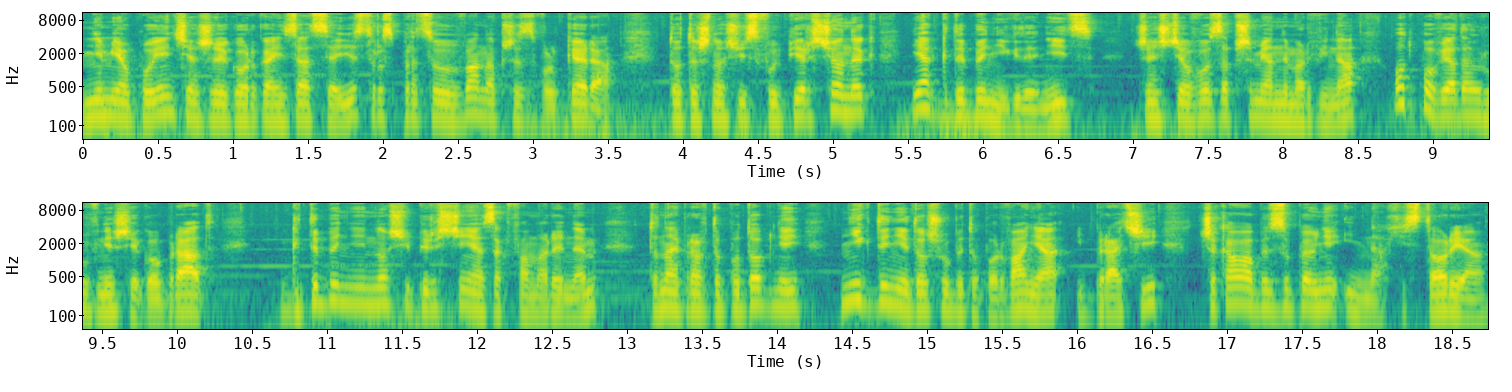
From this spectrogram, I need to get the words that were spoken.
nie miał pojęcia, że jego organizacja jest rozpracowywana przez Volkera. To też nosi swój pierścionek, jak gdyby nigdy nic. Częściowo za przemiany Marvina odpowiadał również jego brat. Gdyby nie nosił pierścienia z akwamarynem, to najprawdopodobniej nigdy nie doszłoby do porwania i braci czekałaby zupełnie inna historia.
